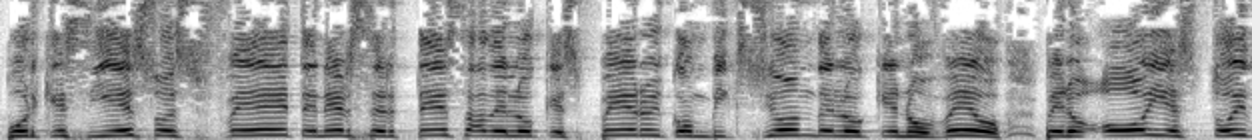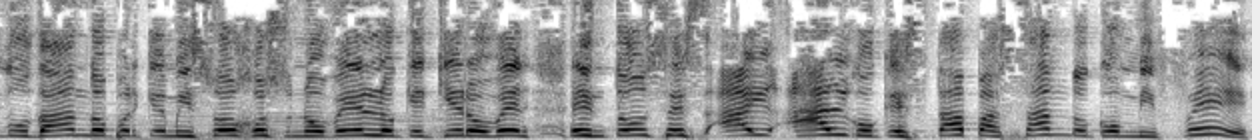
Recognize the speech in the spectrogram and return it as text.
Porque si eso es fe, tener certeza de lo que espero y convicción de lo que no veo, pero hoy estoy dudando porque mis ojos no ven lo que quiero ver, entonces hay algo que está pasando con mi fe.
